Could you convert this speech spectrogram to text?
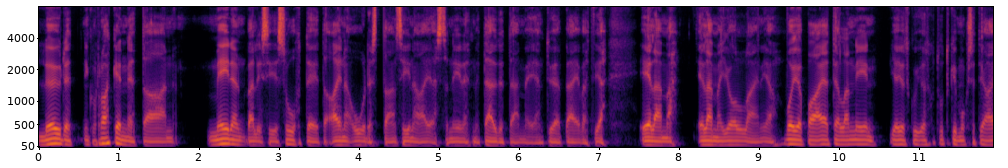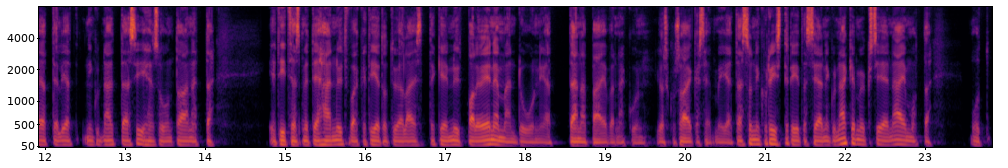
löydet, niin kuin rakennetaan meidän välisiä suhteita aina uudestaan siinä ajassa niin, että me täytetään meidän työpäivät ja elämä – elämä jollain. Ja voi jopa ajatella niin, ja jotkut, jotkut tutkimukset ja ajattelijat niin näyttää siihen suuntaan, että, että itse asiassa me tehdään nyt, vaikka tietotyöläiset tekee nyt paljon enemmän duunia tänä päivänä kuin joskus aikaisemmin. Ja tässä on niin ristiriitaisia niin näkemyksiä ja näin, mutta, mutta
